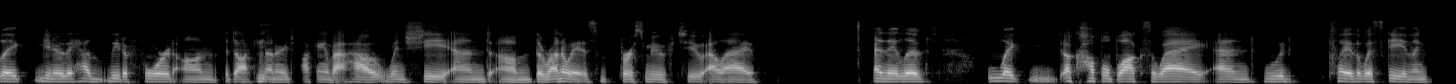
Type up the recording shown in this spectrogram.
like you know they had Lita Ford on the documentary talking about how when she and um, the Runaways first moved to LA and they lived like a couple blocks away and would play the whiskey and then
